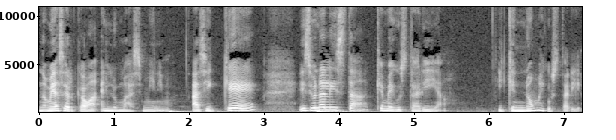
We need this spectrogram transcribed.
No me acercaba en lo más mínimo. Así que hice una lista que me gustaría y que no me gustaría.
